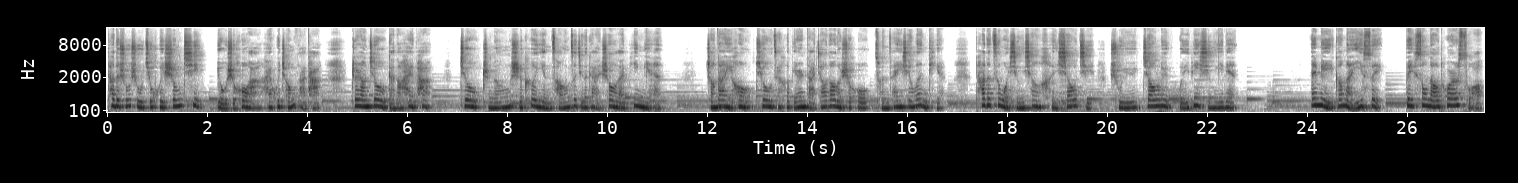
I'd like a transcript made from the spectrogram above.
他的叔叔就会生气，有时候啊还会惩罚他，这让舅感到害怕，就只能时刻隐藏自己的感受来避免。长大以后就在和别人打交道的时候存在一些问题。他的自我形象很消极，属于焦虑回避型依恋。艾米刚满一岁，被送到托儿所。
